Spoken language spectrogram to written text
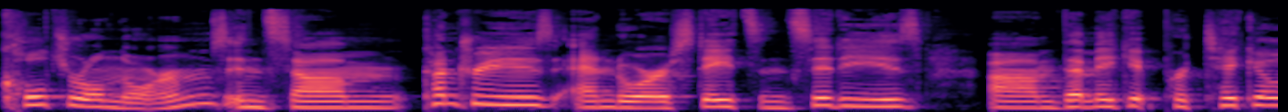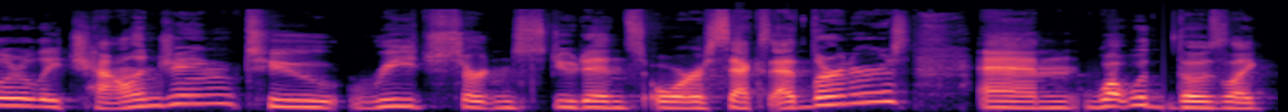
cultural norms in some countries and or states and cities um, that make it particularly challenging to reach certain students or sex ed learners and what would those like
